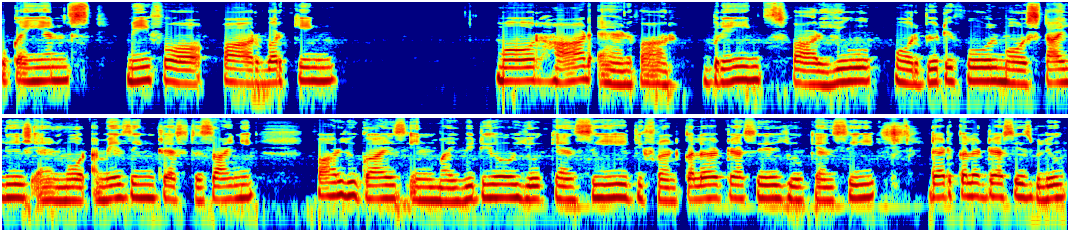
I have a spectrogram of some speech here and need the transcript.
occasions me for for working more hard and for brings for you more beautiful more stylish and more amazing dress designing for you guys in my video you can see different color dresses. You can see red color dresses blue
